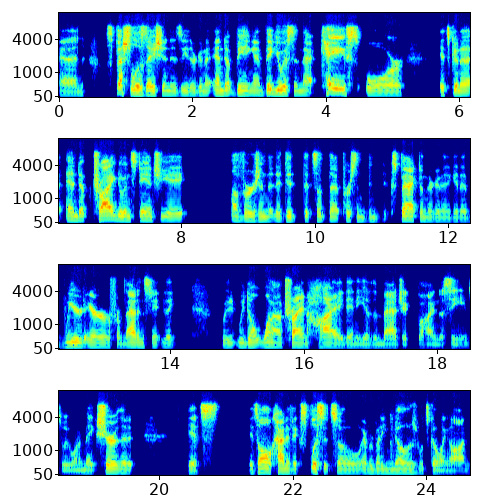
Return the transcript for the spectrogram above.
and specialization is either going to end up being ambiguous in that case or it's going to end up trying to instantiate a version that it did that some, that person didn't expect and they're going to get a weird error from that instant like we, we don't want to try and hide any of the magic behind the scenes we want to make sure that it- it's it's all kind of explicit so everybody knows what's going on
